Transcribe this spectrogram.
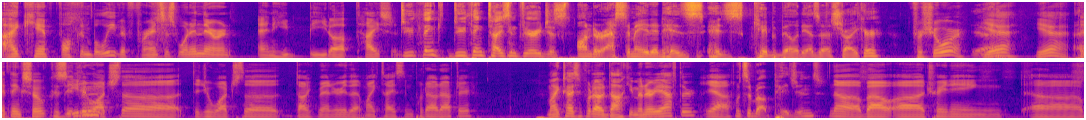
I can't fucking believe it. Francis went in there and, and he beat up Tyson. Do you think Do you think Tyson Fury just underestimated his his capability as a striker? For sure. Yeah. Yeah, yeah, I think so. Because Did even you watch the Did you watch the documentary that Mike Tyson put out after? Mike Tyson put out a documentary after, Yeah. What's it about pigeons? No, about uh, training uh,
